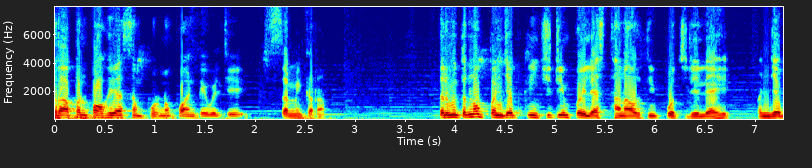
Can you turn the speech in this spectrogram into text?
तर आपण पाहूया संपूर्ण पॉईंट टेबलचे समीकरण. तर मित्रांनो पंजाब किंग्सची टीम पहिल्या स्थानावरती पोहोचलेली आहे. पंजाब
